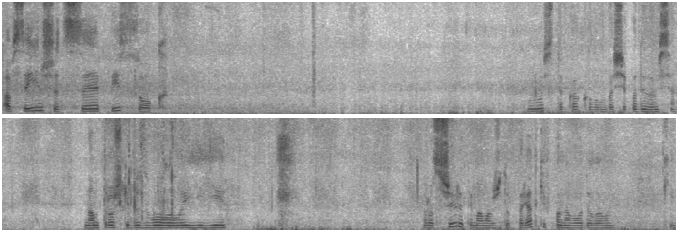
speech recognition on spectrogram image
А все інше це пісок. Ось така клумба. Ще подивимося. Нам трошки дозволили її розширити. Мама вже тут порядків понаводила. Вон такі.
